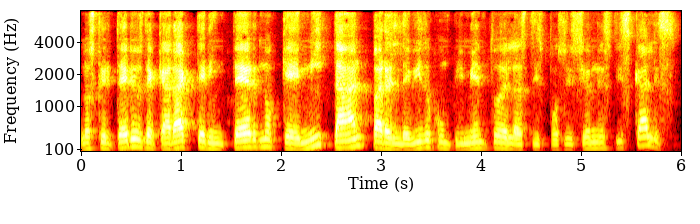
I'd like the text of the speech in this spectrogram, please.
los criterios de carácter interno que emitan para el debido cumplimiento de las disposiciones fiscales,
